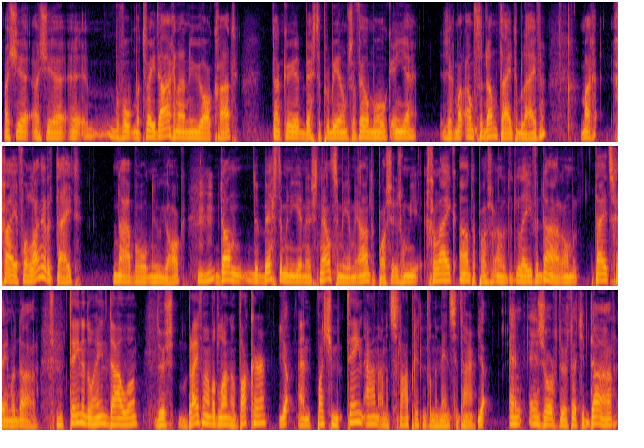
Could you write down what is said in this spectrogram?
Als je, als je eh, bijvoorbeeld maar twee dagen naar New York gaat... dan kun je het beste proberen om zoveel mogelijk in je zeg maar Amsterdam-tijd te blijven. Maar ga je voor langere tijd naar bijvoorbeeld New York... Mhm. dan de beste manier en de snelste manier om je aan te passen... is om je gelijk aan te passen aan het leven daar. Om het tijdschema daar. Dus meteen er doorheen douwen. Dus Blijf maar wat langer wakker. Ja. En pas je meteen aan aan het slaapritme van de mensen daar. En, en zorg dus dat je daar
